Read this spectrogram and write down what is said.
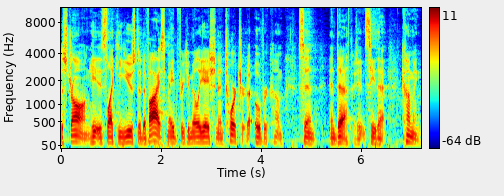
the strong. He is like he used a device made for humiliation and torture to overcome sin and death. We didn't see that coming.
